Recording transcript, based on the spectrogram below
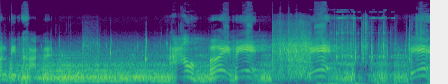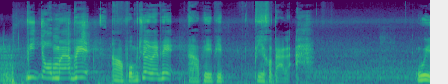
มันติดขัดนะเอาเฮ้ยพี่ พี่ พี่ พี่จมไหมอะพี่อ้าวผมช่วยไหมพี่อ้าวพี่พี่พี่เขาตายละ อุ้ย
